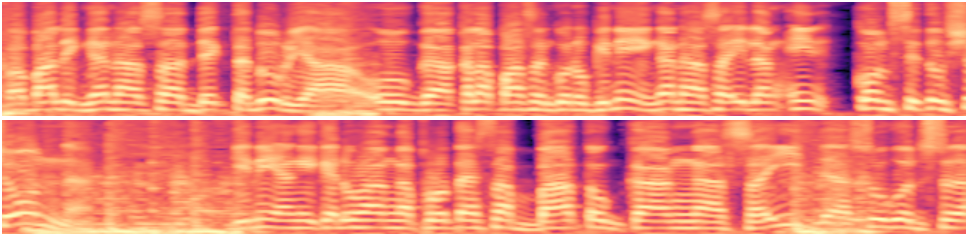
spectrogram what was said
pabalik nga sa diktadurya o kalapasan kuno kini nga sa ilang konstitusyon. Kini ang ikaduhang protesta batog kang ah, Said ah, sugod sa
